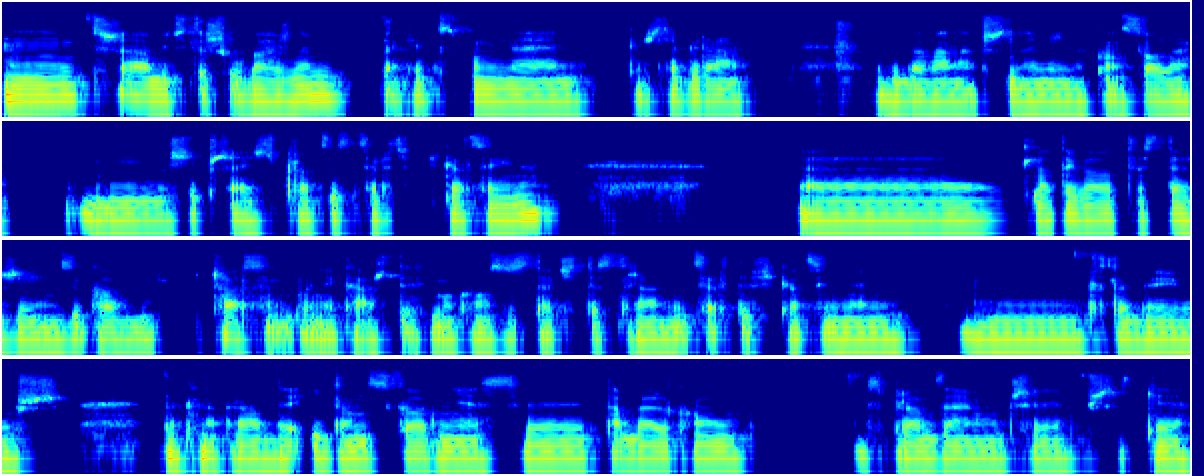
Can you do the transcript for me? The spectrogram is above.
Mm, trzeba być też uważnym. Tak jak wspominałem, każda gra wydawana przynajmniej na konsolę musi przejść proces certyfikacyjny. E, dlatego testerzy językowi czasem, bo nie każdy, mogą zostać testerami certyfikacyjnymi. Mm, wtedy już tak naprawdę idąc zgodnie z tabelką, sprawdzają, czy wszystkie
